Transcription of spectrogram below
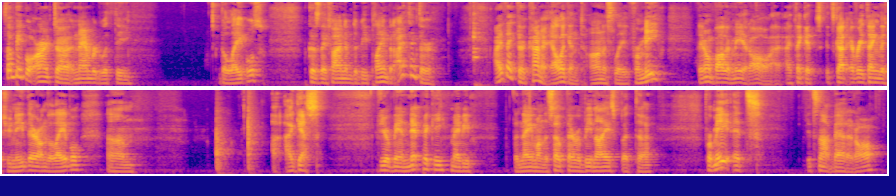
Some people aren't uh, enamored with the the labels because they find them to be plain, but I think they're I think they're kind of elegant, honestly. For me, they don't bother me at all. I, I, think it's it's got everything that you need there on the label. Um, I guess if you're being nitpicky, maybe the name on the soap there would be nice. But uh, for me, it's it's not bad at all.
